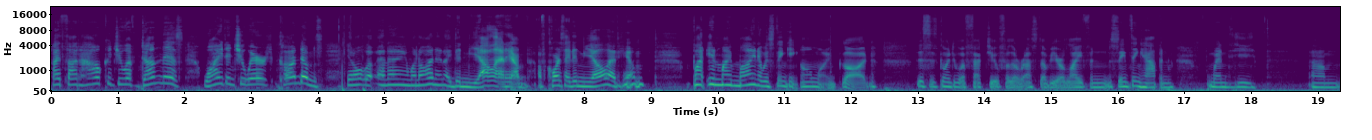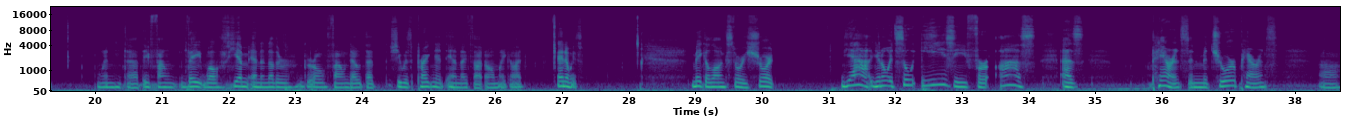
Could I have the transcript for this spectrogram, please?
I thought, how could you have done this? Why didn't you wear condoms? You know, and then he went on and I didn't yell at him. Of course, I didn't yell at him. But in my mind, I was thinking, oh my God, this is going to affect you for the rest of your life. And the same thing happened when he, um, when uh, they found, they, well, him and another girl found out that she was pregnant. And I thought, oh my God. Anyways make a long story short, yeah, you know, it's so easy for us as parents and mature parents uh,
